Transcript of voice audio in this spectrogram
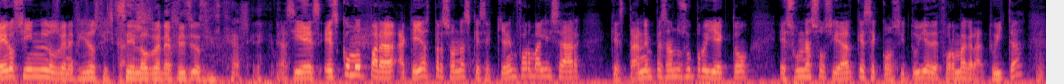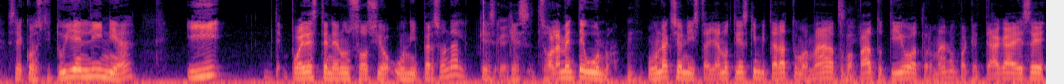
pero sin los beneficios fiscales. sin los beneficios fiscales Así es, es como para aquellas personas que se quieren formalizar, que están empezando su proyecto, es una sociedad que se constituye de forma gratuita, se constituye en línea y puedes tener un socio unipersonal, que es, que es solamente uno, un accionista, ya no tienes que invitar a tu mamá, a tu Sí. papá, a tu tío, a tu hermano para que te haga ese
